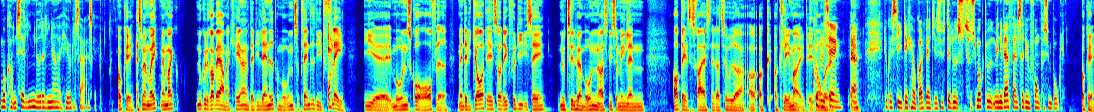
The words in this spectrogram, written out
må komme til at ligne noget, der ligner hævdelse af ejerskab. Okay, altså man må ikke, man må ikke nu kan det godt være, at amerikanerne, da de landede på månen, så plantede de et ja. flag i øh, månens grå overflade. Men da de gjorde det, så var det ikke fordi, de sagde, nu tilhører månen også ligesom en eller anden opdagelsesrejsende, der tager ud og, og, og, og klemmer et, et område. Ja. ja. Du kan sige, det kan jo godt være, at jeg synes, det lyder så smukt ud, men i hvert fald så er det jo en form for symbol. Okay,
